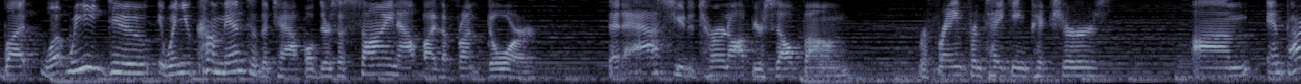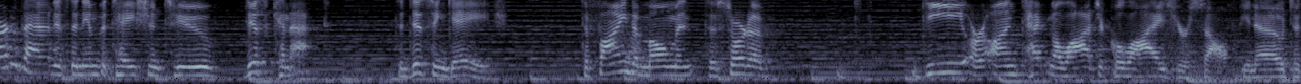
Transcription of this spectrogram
But what we do when you come into the chapel, there's a sign out by the front door that asks you to turn off your cell phone, refrain from taking pictures. Um, and part of that is an invitation to disconnect, to disengage, to find a moment to sort of de or untechnologicalize yourself, you know, to,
